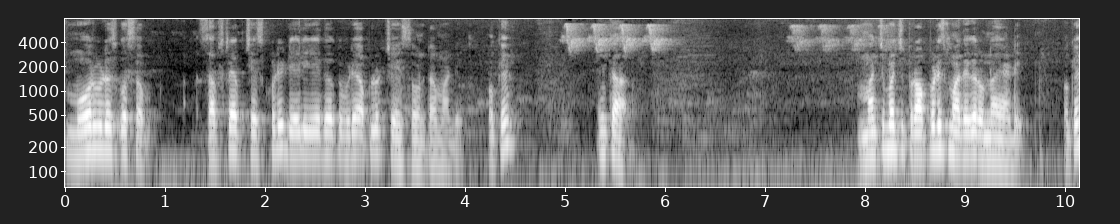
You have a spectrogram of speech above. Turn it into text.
మోర్ వీడియోస్ కోసం సబ్స్క్రైబ్ చేసుకొని డైలీ ఏదో ఒక వీడియో అప్లోడ్ చేస్తూ ఉంటామండి ఓకే? ఇంకా మంచి మంచి ప్రాపర్టీస్ మా దగ్గర ఉన్నాయండి. ఓకే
